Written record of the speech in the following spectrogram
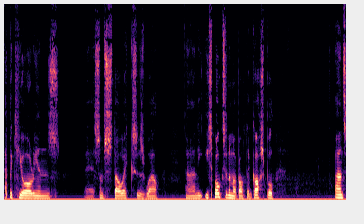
Epicureans, uh, some Stoics as well and he, he spoke to them about the gospel. And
